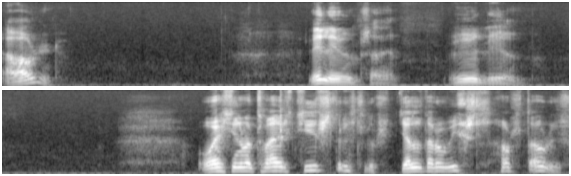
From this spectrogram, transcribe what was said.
af álinu. Við lifum, saði hann, við lifum. Og ekki nema tvær kýrstrillur, gældar og viksl hálft árið.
